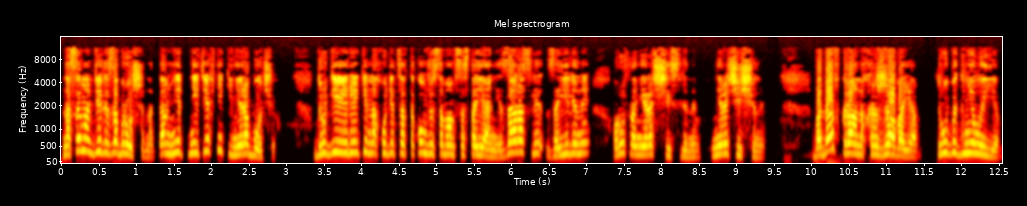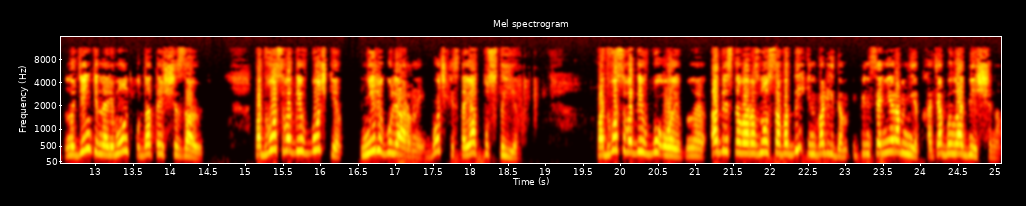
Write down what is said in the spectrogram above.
на самом деле заброшена. Там нет ни техники, ни рабочих. Другие реки находятся в таком же самом состоянии. Заросли, заилены, русла не расчислены, не расчищены. Вода в кранах ржавая, трубы гнилые, но деньги на ремонт куда-то исчезают. Подвоз воды в бочке нерегулярный, бочки стоят пустые. Подвоз воды в ой, э, адресного разноса воды инвалидам и пенсионерам нет, хотя было обещано.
